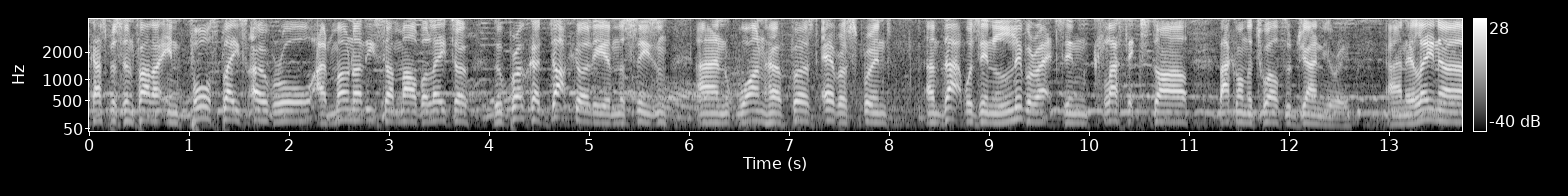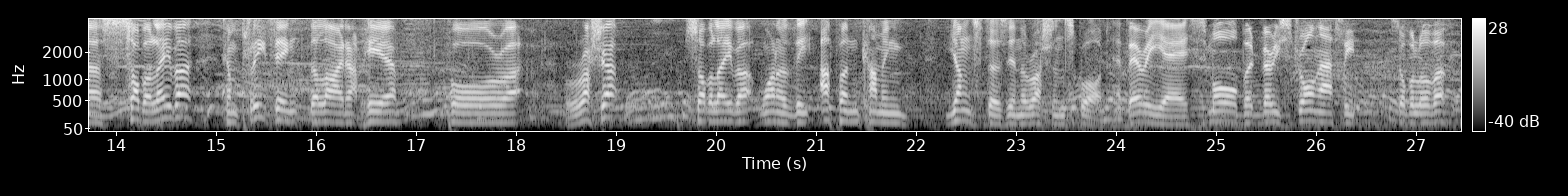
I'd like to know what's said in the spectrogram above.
Caspersen Falla in fourth place overall, and Mona Lisa Malvalehto, who broke her duck early in the season and won her first ever sprint, and that was in Liberec in classic style back on the 12th of January. And Elena Soboleva completing the lineup here for uh, Russia. Soboleva, one of the up-and-coming youngsters in the Russian squad. A very uh, small but very strong athlete, Soboleva.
